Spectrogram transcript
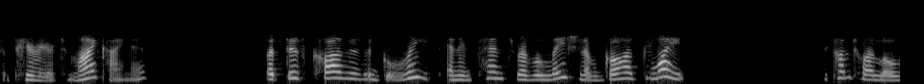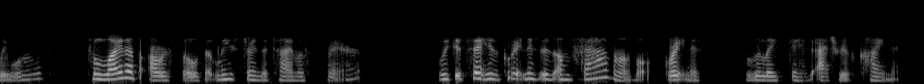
superior to my kindness, but this causes a great and intense revelation of God's light to come to our lowly world, to light up our souls, at least during the time of prayer. We could say his greatness is unfathomable. Greatness relates to his attribute of kindness.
